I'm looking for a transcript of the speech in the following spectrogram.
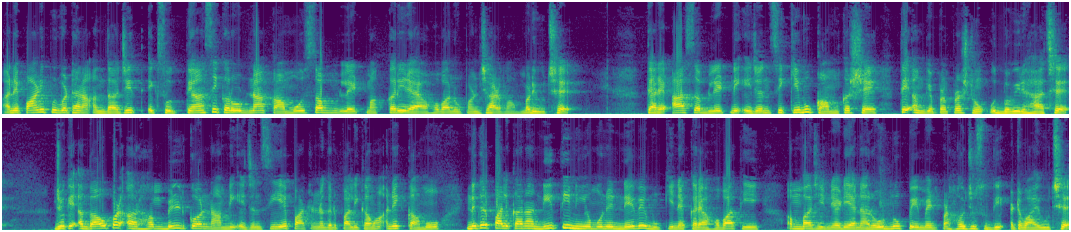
અને પાણી પુરવઠાના અંદાજિત એકસો ત્યાસી કરોડના કામો સબલેટમાં કરી રહ્યા હોવાનું પણ જાણવા મળ્યું છે. ત્યારે આ સબલેટની એજન્સી કેવું કામ કરશે તે અંગે પણ પ્રશ્નો ઉદ્ભવી રહ્યા છે. જોકે અગાઉ પણ અરહમ બિલ્ડકોન નામની એજન્સીએ પાટણ નગરપાલિકામાં અનેક કામો નગરપાલિકાના નીતિ નિયમોને નેવે મૂકીને કર્યા હોવાથી અંબાજી નેડિયાના રોડનું પેમેન્ટ પણ હજુ સુધી અટવાયું છે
